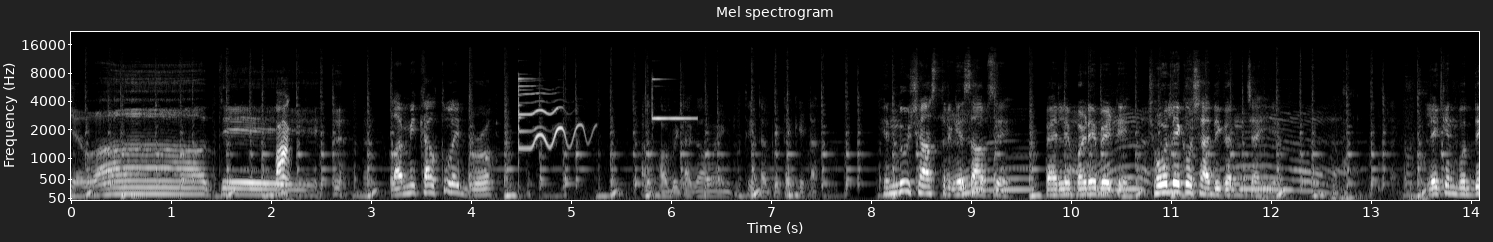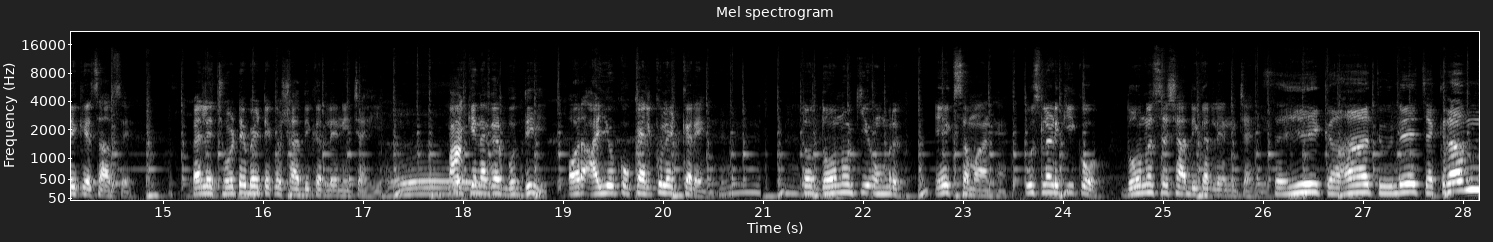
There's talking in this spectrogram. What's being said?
जवाब दे। Let me calculate, bro. Alpha beta gamma into theta beta कीटा हिंदू शास्त्र के हिसाब से पहले बड़े बेटे छोले को शादी करनी चाहिए। लेकिन बुद्धि के हिसाब से पहले छोटे बेटे को शादी कर लेनी चाहिए। लेकिन अगर बुद्धि और आयु को कैलकुलेट करें तो दोनों की उम्र एक समान है। उस लड़की को दोनों से शादी कर लेनी चाहिए। सही कहा तूने चक्रम।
